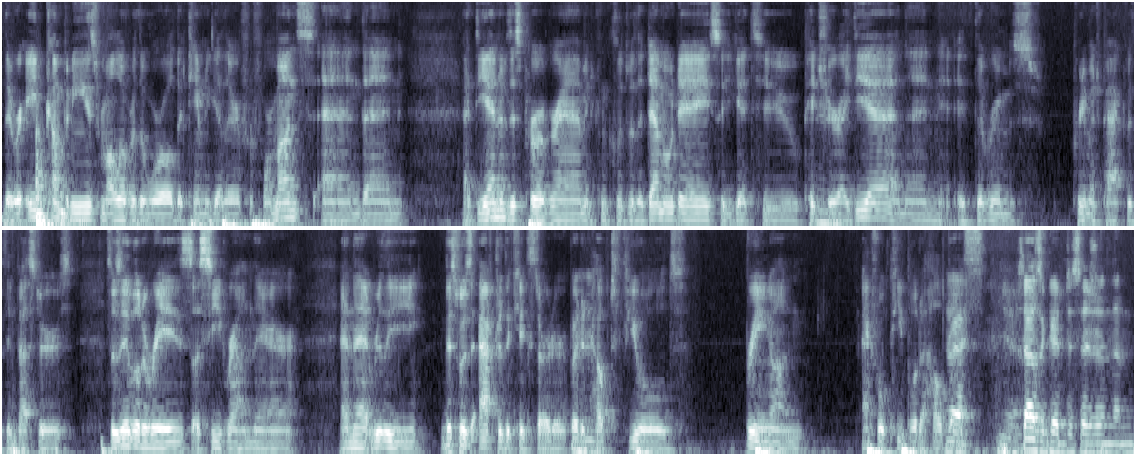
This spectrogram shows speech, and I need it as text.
There were eight companies from all over the world that came together for four months, and then at the end of this program, it concludes with a demo day. So you get to pitch your idea, and then it, the room's pretty much packed with investors. So I was able to raise a seed round there, and that really this was after the Kickstarter, but it Mhm. helped fueled bringing on actual people to help Right. us. Yeah. So that was a good decision then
